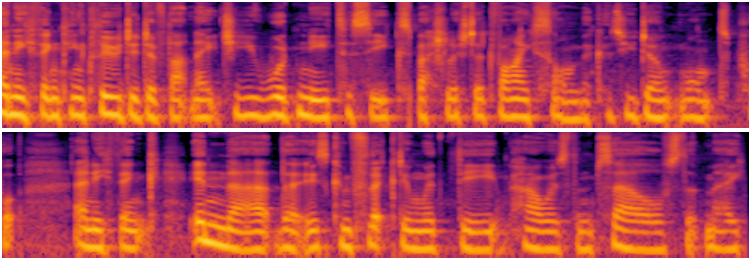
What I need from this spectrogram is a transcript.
anything included of that nature you would need to seek specialist advice on because you don't want to put anything in there that is conflicting with the powers themselves that may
